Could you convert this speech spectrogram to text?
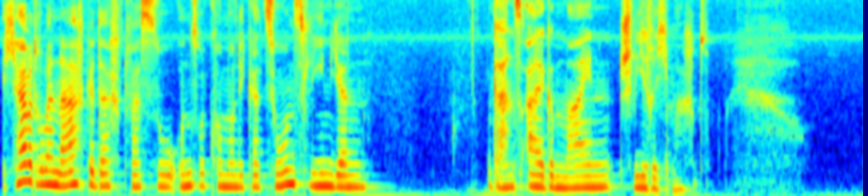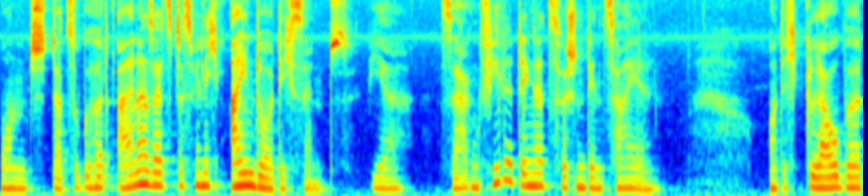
ich habe darüber nachgedacht, was so unsere Kommunikationslinien ganz allgemein schwierig macht. Und dazu gehört einerseits, dass wir nicht eindeutig sind. Wir sagen viele Dinge zwischen den Zeilen. Und ich glaube,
